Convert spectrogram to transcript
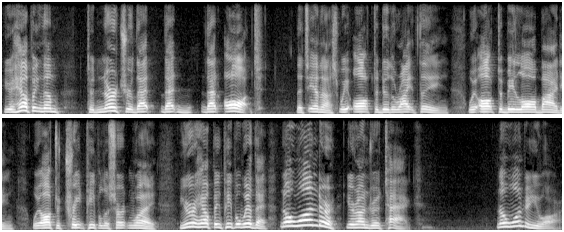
You're helping them to nurture that, that, that ought that's in us. We ought to do the right thing. We ought to be law abiding. We ought to treat people a certain way. You're helping people with that. No wonder you're under attack. No wonder you are.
